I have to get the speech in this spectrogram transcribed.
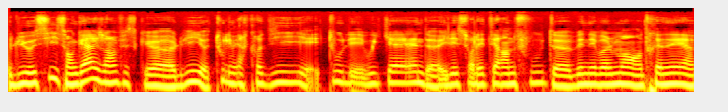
lui aussi, il s'engage hein, parce que lui, tous les mercredis et tous les week-ends, il est sur les terrains de foot bénévolement à entraîner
